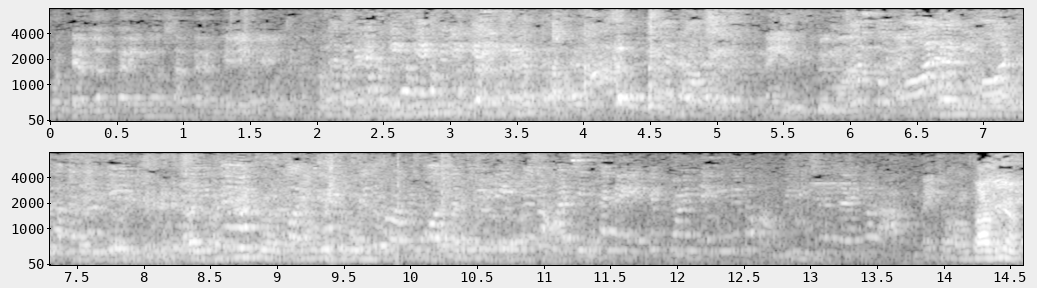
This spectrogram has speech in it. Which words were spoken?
खुद डेवलप करेंगे और सर पे रख के लेके आएँगे सर पे रख के कैसे लेके आएँगे? आप खुद ही बताओ नहीं विमान और अभी और मतलब कि पॉजिटिविटीज में तो हर चीज़ का नेगेटिव पॉइंट देखेंगे तो हम भी पीछे रह जाएँगे और आप भी नहीं तो हम तालियाँ। है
